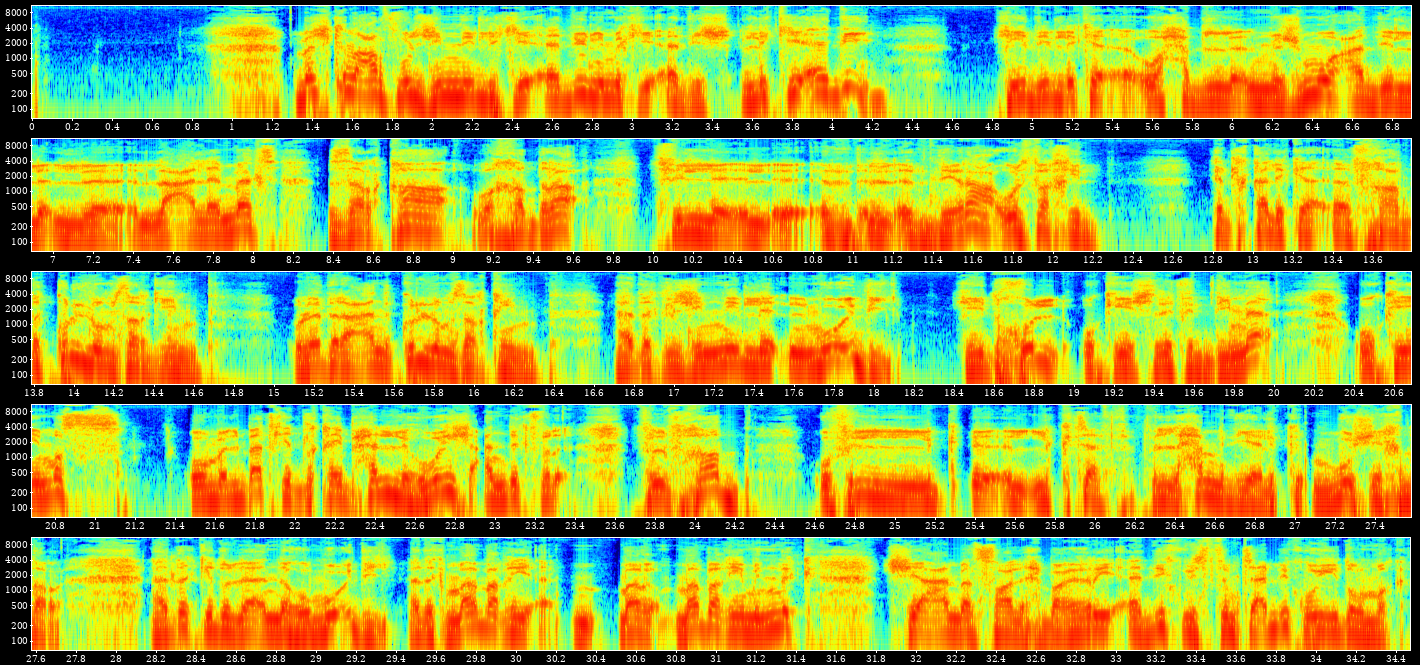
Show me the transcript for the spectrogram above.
باش كنعرفوا الجن اللي كيأدي واللي ما كيأديش. اللي كيأدي كيدير لك واحد المجموعة ديال العلامات زرقاء وخضراء في الذراع والفخذ. كتلقى لك فخاذك كلهم زرقين ولا ذراعان كلهم زرقين. هذاك الجني المؤذي كيدخل وكيشري في الدماء وكيمص ومن بعد كتلقاي بحال الهويش عندك في الفخاض وفي الكتاف في اللحم ديالك مبوشي خضر هذا كيدل على أنه مؤذي. هذاك ما باغي ما باغي منك شي عمل صالح باغي غير يأذيك ويستمتع بك ويظلمك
